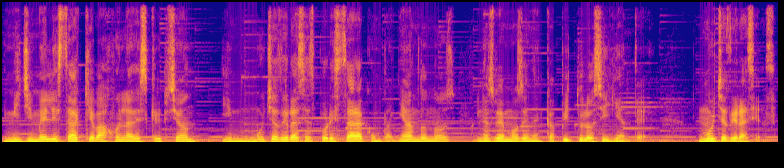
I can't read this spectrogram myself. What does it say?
Mi Gmail está aquí abajo en la descripción y muchas gracias por estar acompañándonos y nos vemos en el capítulo siguiente. Muchas gracias.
